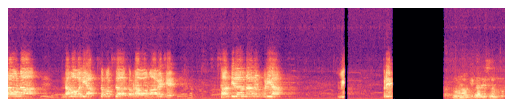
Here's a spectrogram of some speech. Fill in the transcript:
દાતાઓના નામાવલી આપ સમક્ષ સંભળાવવામાં આવે છે. શાંતિલાલ નારાયણ ભુડિયા પ્રેમ કાર્ય શરૂ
